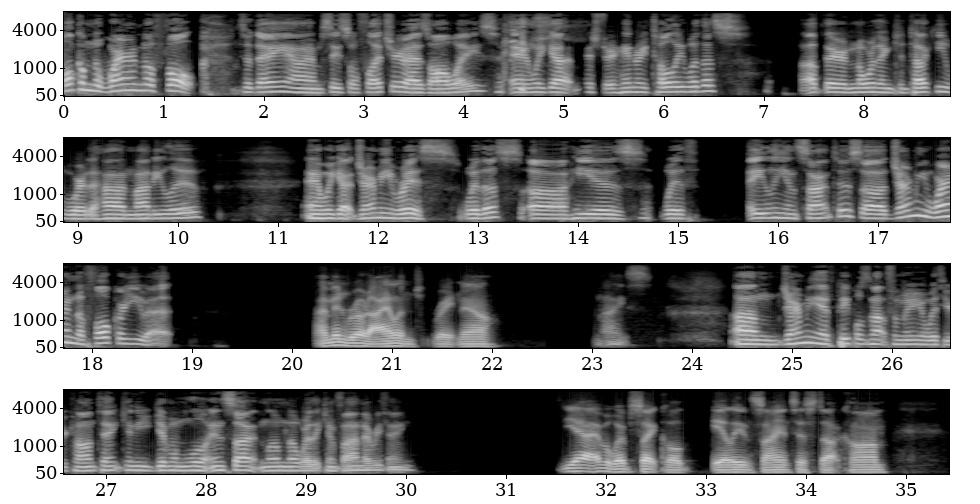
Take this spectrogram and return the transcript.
Welcome to Wearing the Folk. Today I'm Cecil Fletcher, as always, and we got Mr. Henry Tolley with us up there in northern Kentucky where the high and mighty live. And we got Jeremy Rys with us. Uh, he is with Alien Scientists. Uh, Jeremy, where in the folk are you at? I'm in Rhode Island right now. Nice. Um, Jeremy, if people's not familiar with your content, can you give them a little insight and let them know where they can find everything? Yeah, I have a website called alienscientist.com.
